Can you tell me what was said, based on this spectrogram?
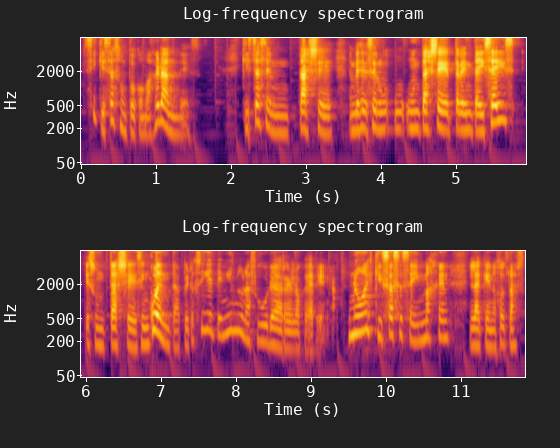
Sí, quizás un poco más grandes. Quizás en talle, en vez de ser un, un talle 36, es un talle 50, pero sigue teniendo una figura de reloj de arena. No es quizás esa imagen en la que nosotras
